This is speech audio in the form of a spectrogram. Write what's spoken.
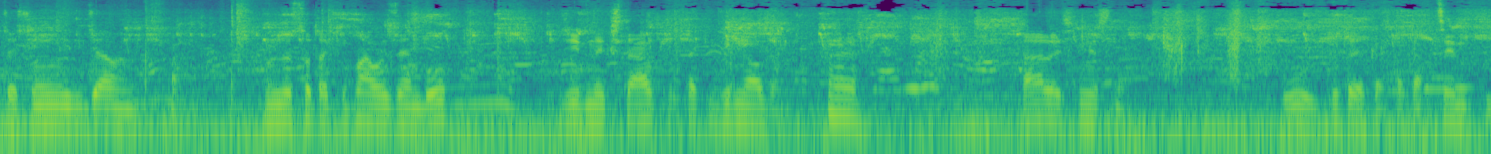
Wcześniej nie widziałem. Mnóstwo takich małych zębów, dziwny kształt, taki dziwny ogon. Ale śmieszna. Uj, tutaj jakaś taka wcynki.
